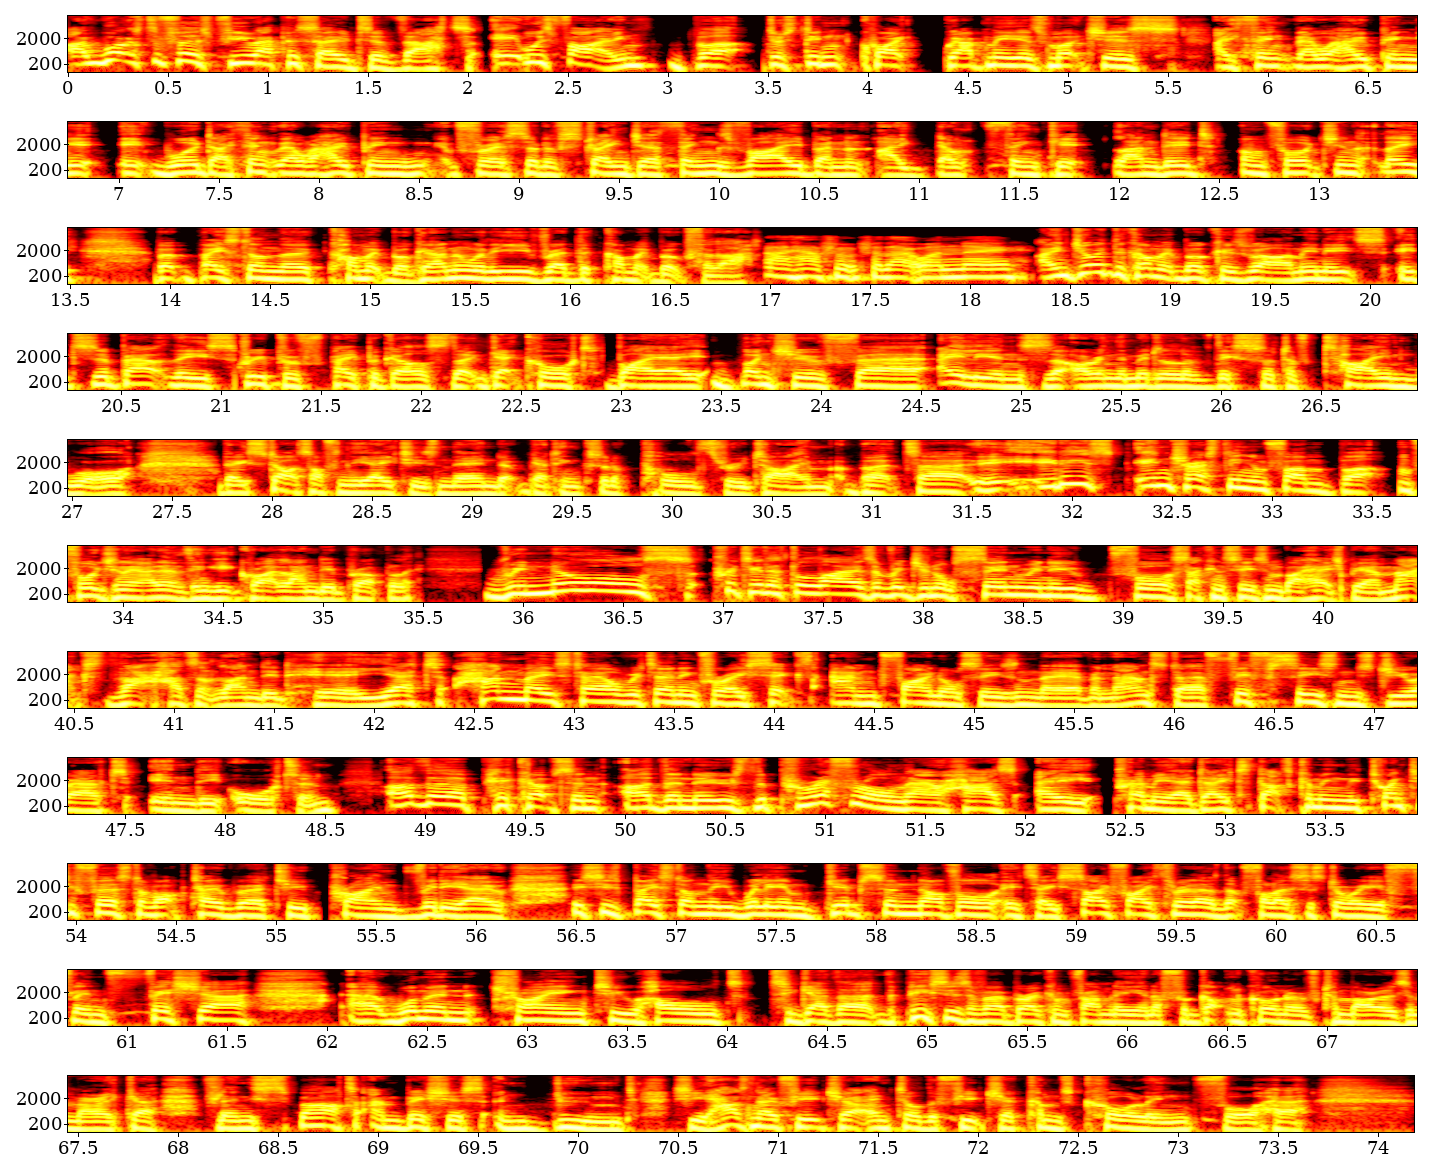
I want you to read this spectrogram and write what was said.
I watched the first few episodes of that. It was fine, but just didn't quite grab me as much as I think they were hoping it, it would. I think they were hoping for a sort of Stranger Things vibe, and I don't think it landed, unfortunately. But based on the comic book, I don't know whether you've read the comic book for that. I haven't for that one, no. I enjoyed the comic book as well. I mean, it's it's about these group of paper girls that get caught by a bunch of uh, aliens that are in the middle of this sort of time war. They starts off in the 80s and they end up getting sort of pulled through time. But uh, it, it is interesting and fun, but unfortunately, I don't think it quite landed properly. Renewals, Pretty Little Liars Original Sin renewed for second season by HBO Max. That hasn't landed here yet. Handmaid's Tale returning for a sixth and final season they have announced. Uh, fifth season's due out in the autumn. Other pickups and other news. The Peripheral now has a premiere date. That's coming the 21st of October to Prime Video. This is based on the William Gibson novel. It's a sci fi thriller that follows the story of Flynn Fisher, a woman trying to hold together the pieces of her broken family in a forgotten corner of tomorrow's America. Flynn is smart, ambitious, and doomed. She has no future until the future comes calling for her.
